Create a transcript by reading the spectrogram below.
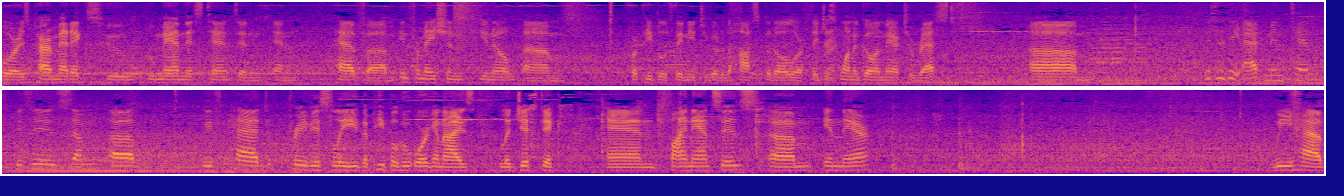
or as paramedics who, who man this tent and, and have um, information, you know, um, for people if they need to go to the hospital or if they just want to go in there to rest. Um, this is the admin tent. This is some. Uh, we've had previously the people who organize logistics and finances um, in there. We have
